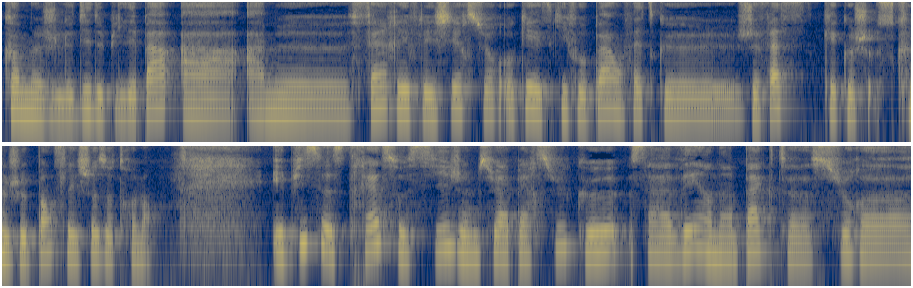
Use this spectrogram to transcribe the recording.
comme je le dis depuis le départ, à, me faire réfléchir sur ok, est-ce qu'il faut pas en fait que je fasse quelque chose, que je pense les choses autrement. Et puis ce stress aussi, je me suis aperçue que ça avait un impact sur euh,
